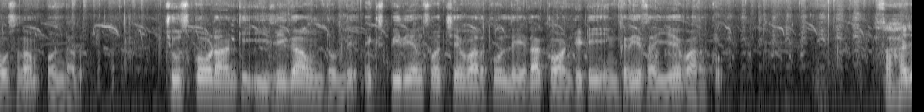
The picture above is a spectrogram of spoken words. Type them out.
అవసరం ఉండదు. చూసుకోవడానికి ఈజీగా ఉంటుంది. ఎక్స్పీరియన్స్ వచ్చే వరకు లేదా క్వాంటిటీ ఇంక్రీజ్ అయ్యే వరకు. సహజ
